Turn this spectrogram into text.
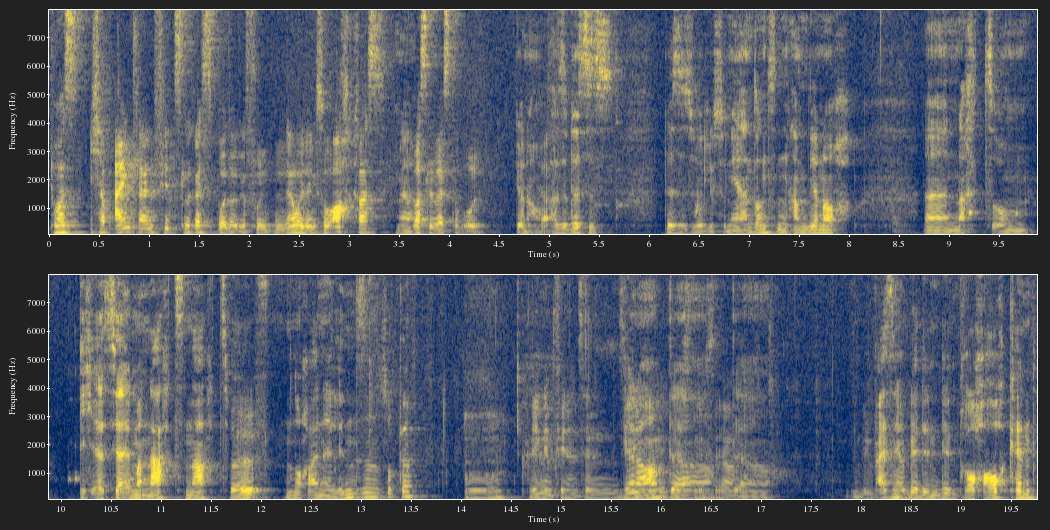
Du hast, ich habe einen kleinen Fitzel Restboiler gefunden. Ne? Und ich denke so, ach krass, Ja. was Silvester wohl. Genau, Ja. also das ist, das ist wirklich so. Nee, ansonsten haben wir noch äh, nachts um, ich esse ja immer nachts nach zwölf noch eine Linsensuppe. Wegen dem finanziellen Segen Genau, der, ja. der, ich weiß nicht, ob ihr den, den Brauch auch kennt.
